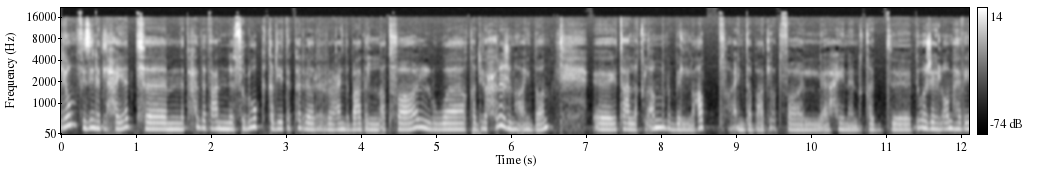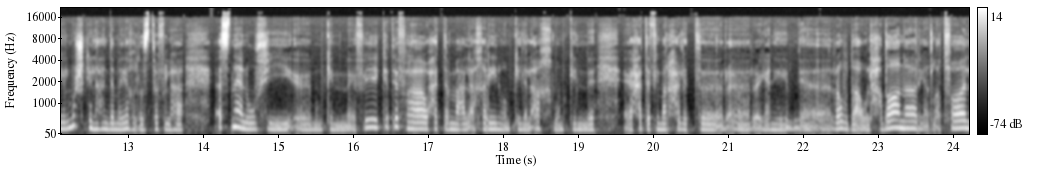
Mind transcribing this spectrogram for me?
اليوم في زينة الحياة نتحدث عن سلوك قد يتكرر عند بعض الأطفال وقد يحرجنا أيضا. آه، يتعلق الأمر بالعض عند بعض الأطفال. أحيانا قد تواجه الأم هذه المشكلة عندما يغرز طفلها. أسنانه في آه، ممكن في كتفها وحتى مع الآخرين ممكن الأخ ممكن آه، حتى في مرحلة يعني الروضة أو الحضانة رياض الأطفال.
